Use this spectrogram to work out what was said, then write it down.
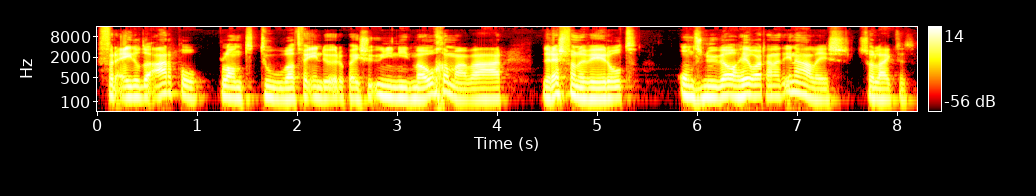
veredelde aardappelplant toe, wat we in de Europese Unie niet mogen, maar waar de rest van de wereld ons nu wel heel hard aan het inhalen is. Zo lijkt het.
